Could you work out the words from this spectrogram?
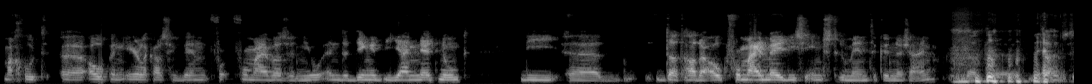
maar goed, uh, open en eerlijk als ik ben, voor, voor mij was het nieuw. En de dingen die jij net noemt, die, uh, dat hadden ook voor mij medische instrumenten kunnen zijn. Dat, dat,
